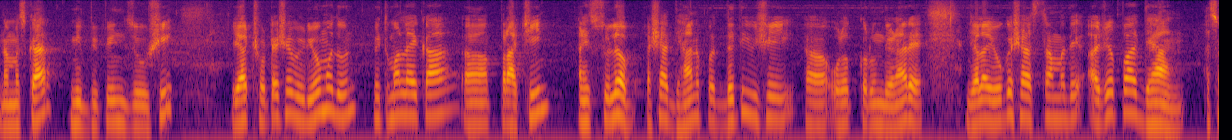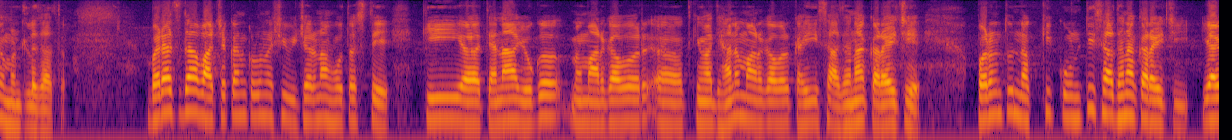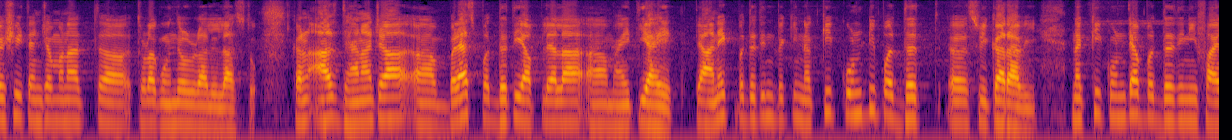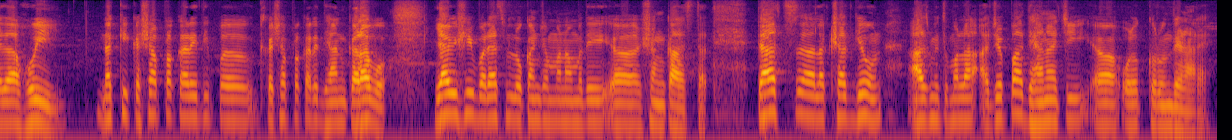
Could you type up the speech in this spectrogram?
नमस्कार मी बिपिन जोशी. या छोट्याशा व्हिडिओमधून मी तुम्हाला एका प्राचीन आणि सुलभ अशा ध्यान पद्धतीविषयी ओळख करून देणार आहे ज्याला योगशास्त्रामध्ये अजपा ध्यान असं म्हटलं जातं. बऱ्याचदा वाचकांकडून अशी विचारणा होत असते की त्यांना योग मार्गावर किंवा ध्यान मार्गावर काही साधना करायची आहे. परंतु नक्की कोणती साधना करायची याविषयी त्यांच्या मनात थोडा गोंधळ उडालेला असतो. कारण आज ध्यानाच्या बऱ्याच पद्धती आपल्याला माहिती आहेत. त्या अनेक पद्धतींपैकी नक्की कोणती पद्धत स्वीकारावी? नक्की कोणत्या पद्धतीने फायदा होईल? नक्की कशा प्रकारे ती प कशा प्रकारे ध्यान करावं? याविषयी बऱ्याच लोकांच्या मनामध्ये शंका असतात. त्याच लक्षात घेऊन आज मी तुम्हाला अजपा ध्यानाची ओळख करून देणार आहे.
